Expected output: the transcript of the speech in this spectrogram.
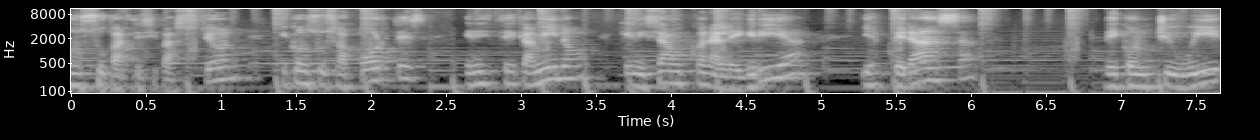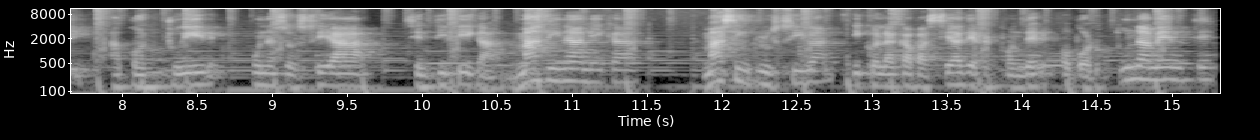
con su participación y con sus aportes en este camino que iniciamos con alegría y esperanza de contribuir a construir una sociedad científica más dinámica, más inclusiva y con la capacidad de responder oportunamente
